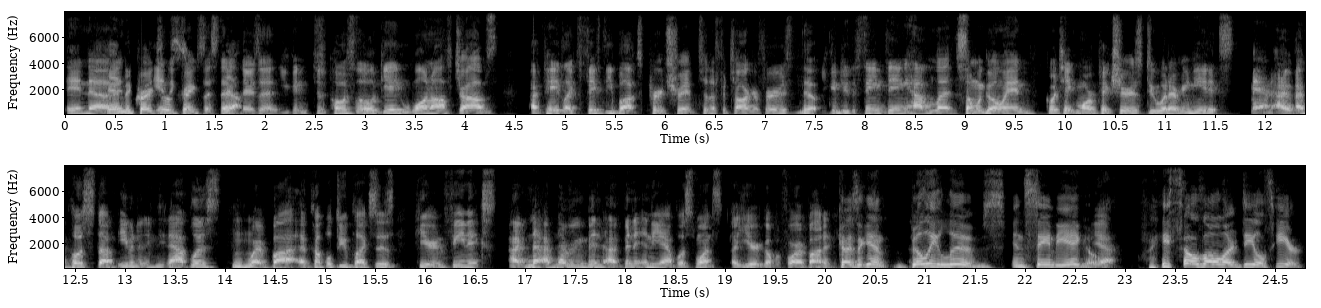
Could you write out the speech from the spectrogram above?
In, uh, In the In the Craigslist? Craigslist. There- Yeah. There's a you can just post a little gig, one-off jobs. I paid like 50 bucks per trip to the photographers. Yep. You can do the same thing, have them let someone go in, go take more pictures, do whatever you need. It's man, I, I post stuff even in Indianapolis Mhm. where I've bought a couple duplexes here in Phoenix. I've, ne- I've never even been, I've been in Indianapolis once a year ago before I bought it. Guys, again, Billy lives in San Diego. Yeah. He sells all our deals here.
